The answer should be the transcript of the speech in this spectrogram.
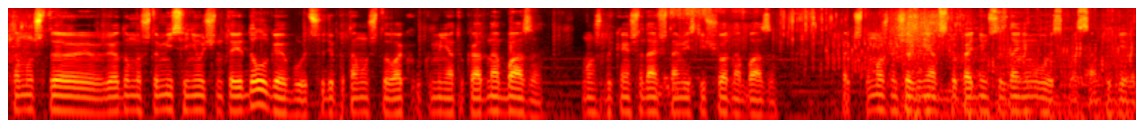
Потому что я думаю, что миссия не очень-то и долгая будет, судя по тому, что вокруг меня только одна база. Может быть, конечно, дальше там есть еще одна база. Так что можно сейчас заняться только одним созданием войск, на самом деле.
